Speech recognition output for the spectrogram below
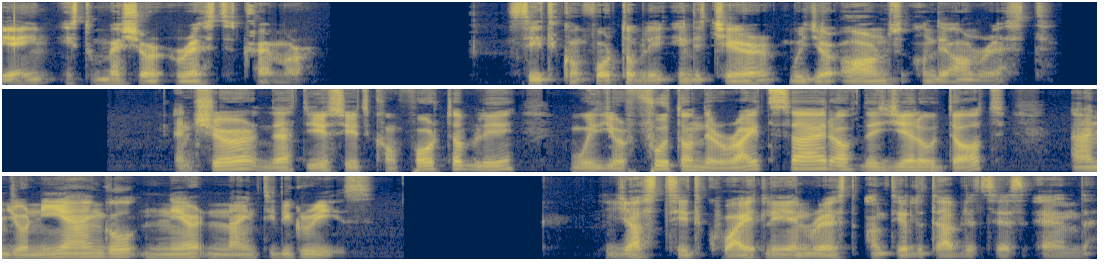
The aim is to measure rest tremor. Sit comfortably in the chair with your arms on the armrest. Ensure that you sit comfortably with your foot on the right side of the yellow dot and your knee angle near 90 degrees. Just sit quietly and rest until the tablet says end.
